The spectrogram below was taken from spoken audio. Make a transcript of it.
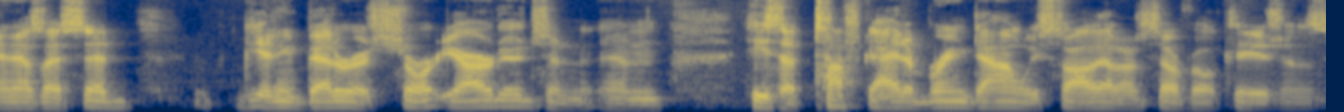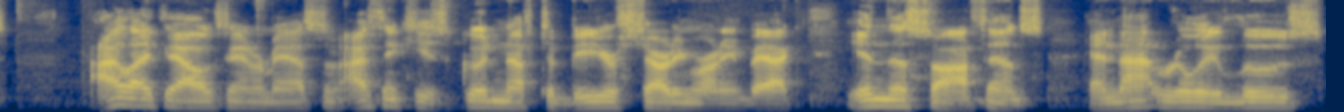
And as I said, getting better at short yardage, and, and he's a tough guy to bring down. We saw that on several occasions. I like Alexander Mattison. I think he's good enough to be your starting running back in this offense and not really lose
